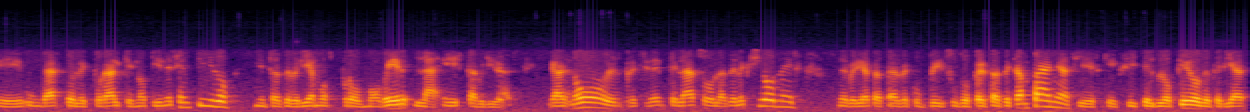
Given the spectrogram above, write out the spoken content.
eh, un gasto electoral que no tiene sentido, mientras deberíamos promover la estabilidad. Ganó el presidente Lazo las elecciones, debería tratar de cumplir sus ofertas de campaña, si es que existe el bloqueo, debería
